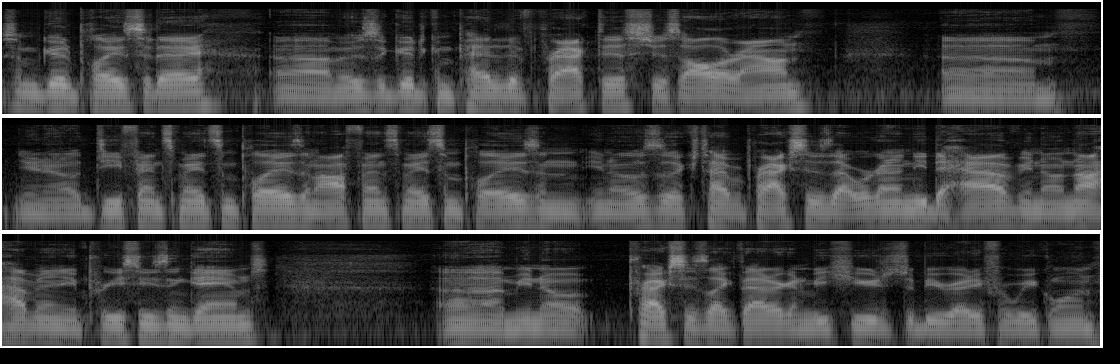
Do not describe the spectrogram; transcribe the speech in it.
some good plays today. Um, it was a good competitive practice, just all around. Um, you know, defense made some plays and offense made some plays, and you know those are the type of practices that we're going to need to have. You know, not having any preseason games. Um, you know, practices like that are going to be huge to be ready for Week One.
